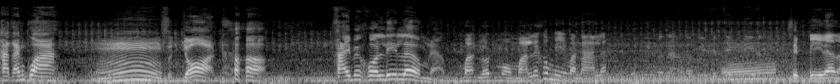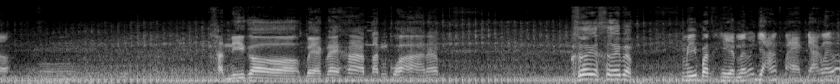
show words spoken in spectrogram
ห้าตันกว่า อืมสุดยอด ใครเป็นคนริเริ่มเนี่ยมารถโมมันเลยเขามีมานานแล้วมีปัญหาแล้วพี่เป็นสิบปีแล้วสิบปีแล้วเหรอคันนี้ก็แบกได้ห้าตันกว่านะครับ เคยเคยแบบมีบัตเหตุอะไรไหมยางแตกยางอะไรไหม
